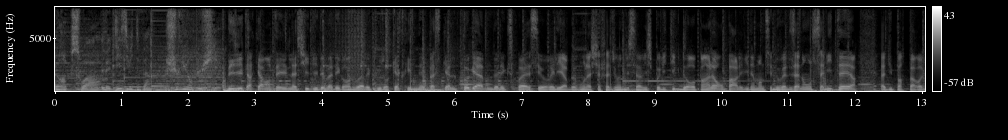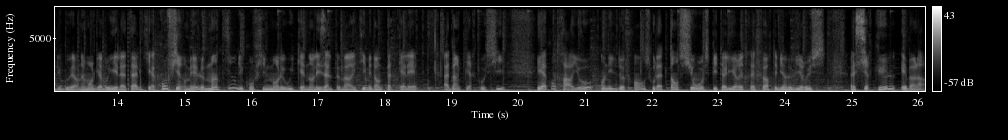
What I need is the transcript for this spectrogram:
Europe Soir, le 18-20, Julien Bugier. 18h41, la suite du débat des grandes voix avec toujours Catherine Ney, Pascal Pogam de l'Express et Aurélie Herbemont, la chef adjointe du service politique d'Europe 1. Alors, on parle évidemment de ces nouvelles annonces sanitaires euh, du porte-parole du gouvernement, Gabriel Attal, qui a confirmé le maintien du confinement le week-end dans les Alpes-Maritimes et dans le Pas-de-Calais, à Dunkerque aussi. Et à contrario, en Ile-de-France, où la tension hospitalière est très forte, et eh bien le virus euh, circule, et bien là,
